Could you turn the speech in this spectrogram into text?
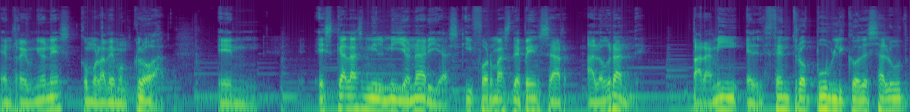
en reuniones como la de Moncloa, en escalas mil millonarias y formas de pensar a lo grande para mí, el centro público de salud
